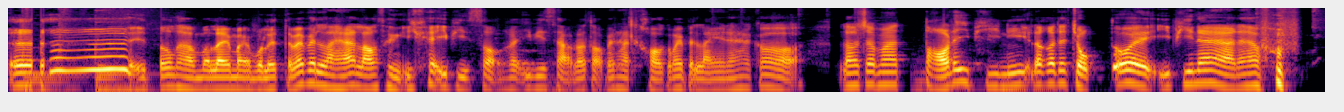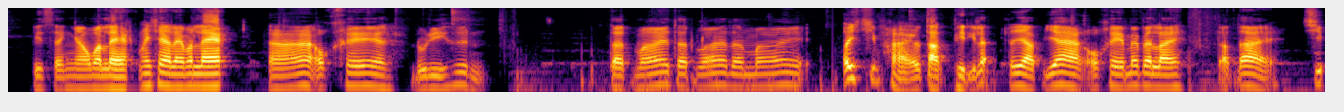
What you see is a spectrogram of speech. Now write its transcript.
เออต้องทำอะไรใหม่หมดเลย แต่ไม่เป็นไรฮะ เราถึงอีกแค่ EP 2ครับ EP 3เราต่อเป็นฮาร์ดคอก็ไม่เป็นไรนะฮะ ก็เราจะมาต่อได้ EP นี้แล้วก็จะจบด้วย EP หน้านะครับปิดแสงเงามาแหลกไม่ใช่อะไรมันแหลกอ่าโอเค ดูดีขึ้น ตัดไม้ตัดไม้ตัดไม้ เอ้ยชิปหายเราตัดผิดอีกแล้วระยับยากโอเคไม่เป็นไรตัดได้ชิป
